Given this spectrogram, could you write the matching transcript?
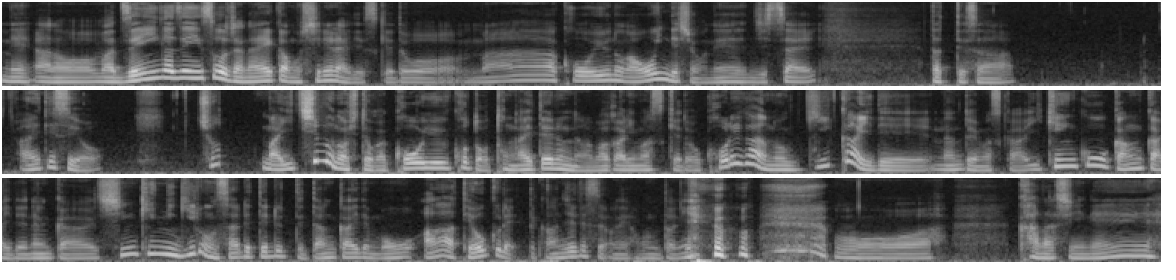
ねあの、まあ、全員が全員そうじゃないかもしれないですけどまあこういうのが多いんでしょうね実際。だってさあれですよ。ちょまあ一部の人がこういうことを唱えてるのは分かりますけどこれがあの議会で何と言いますか意見交換会でなんか真剣に議論されてるって段階でもうああ手遅れって感じですよね本当に。もう悲しいね。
